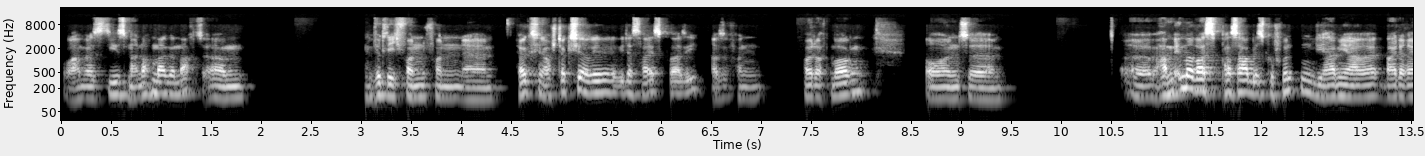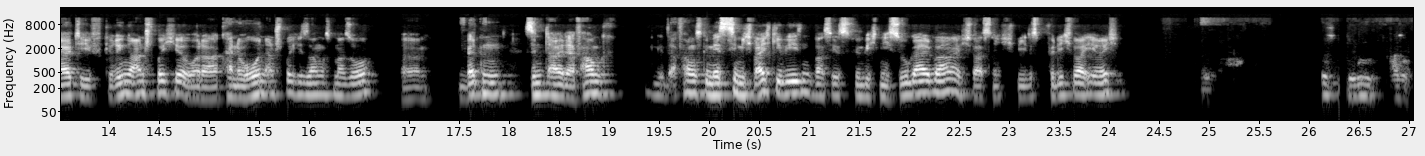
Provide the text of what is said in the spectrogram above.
Oder haben wir es dieses Mal nochmal gemacht? Ähm, wirklich von, von äh, Höchstchen auf Stöckchen, wie, wie, das heißt quasi, also von heute auf morgen. Und äh, äh, haben immer was Passables gefunden. Wir haben ja beide relativ geringe Ansprüche oder keine hohen Ansprüche, sagen wir es mal so. Äh, Betten sind halt Erfahrung, erfahrungsgemäß ziemlich weich gewesen, was jetzt für mich nicht so geil war. Ich weiß nicht, wie das für dich war, Erich. Das ging, also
